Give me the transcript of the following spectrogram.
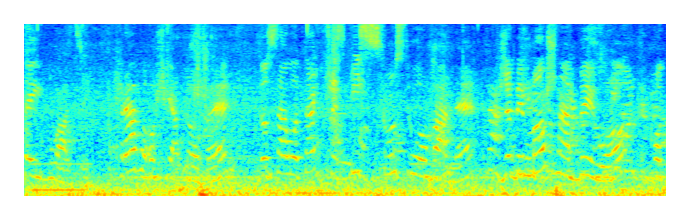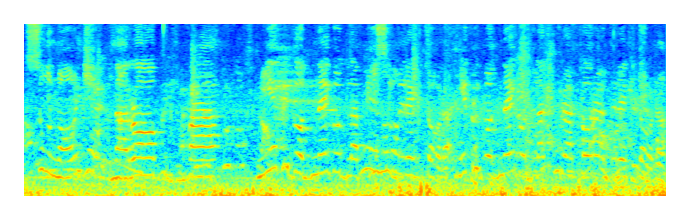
tej władzy. Prawo oświatowe zostało tak przez PiS skonstruowane, żeby można było odsunąć na rok, dwa niewygodnego dla PiSu dyrektora, niewygodnego dla kuratora dyrektora.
